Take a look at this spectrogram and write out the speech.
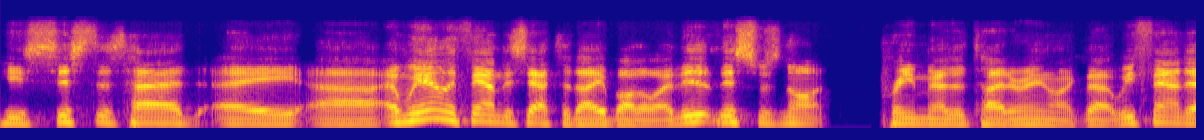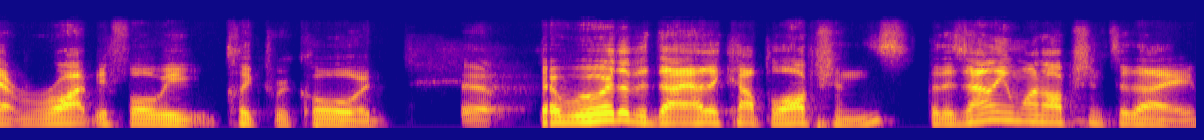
his sister's had a, uh, and we only found this out today, by the way. This, this was not premeditated or anything like that. We found out right before we clicked record. Yep. The word of the day I had a couple options, but there's only one option today,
